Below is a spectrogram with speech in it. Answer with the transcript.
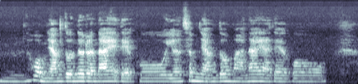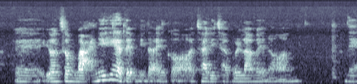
음, 호흡량도 늘어나야 되고 연습량도 많아야 되고 예, 연습 많이 해야 됩니다. 이거 자리 잡으려면은 네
